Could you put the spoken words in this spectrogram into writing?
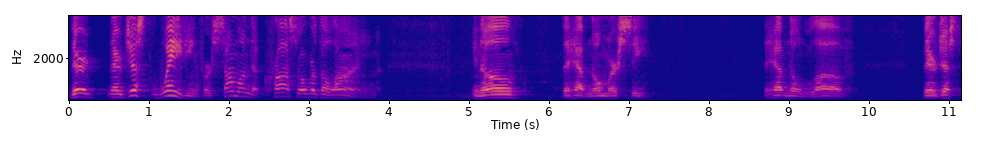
They're, they're just waiting for someone to cross over the line. You know, they have no mercy. They have no love. They're just,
